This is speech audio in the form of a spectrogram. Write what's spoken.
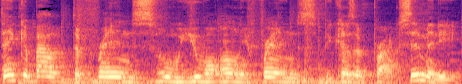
think about the friends who you were only friends because of proximity.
